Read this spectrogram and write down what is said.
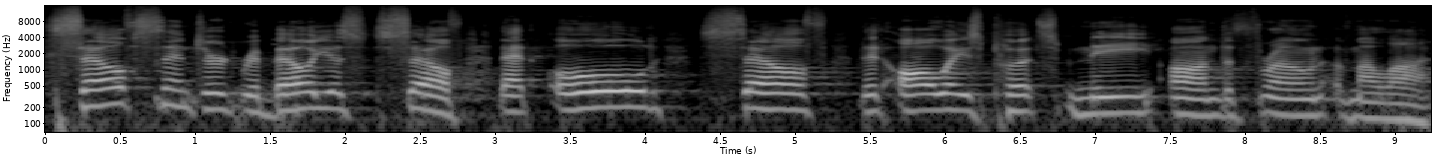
self centered, rebellious self. That old self that always puts me on the throne of my life.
